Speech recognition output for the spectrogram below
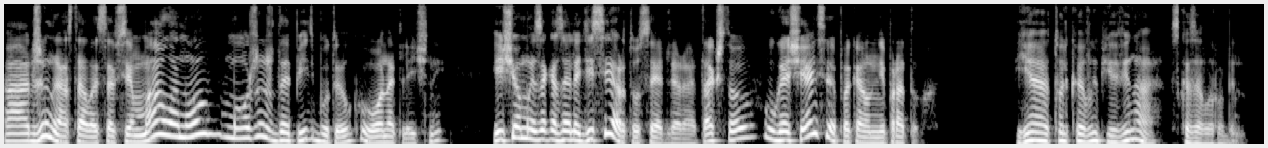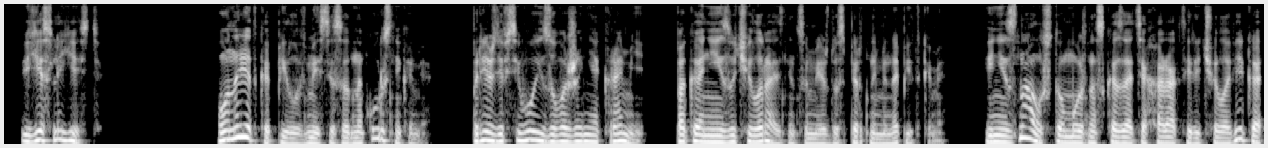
а джина осталось совсем мало, но можешь допить бутылку, он отличный. Еще мы заказали десерт у Седлера, так что угощайся, пока он не протух». «Я только выпью вина», — сказал Робин, — «если есть». Он редко пил вместе с однокурсниками, прежде всего из уважения к Рами, пока не изучил разницу между спиртными напитками и не знал, что можно сказать о характере человека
